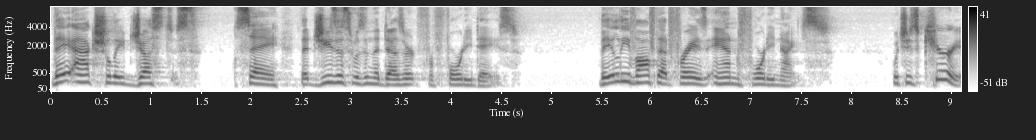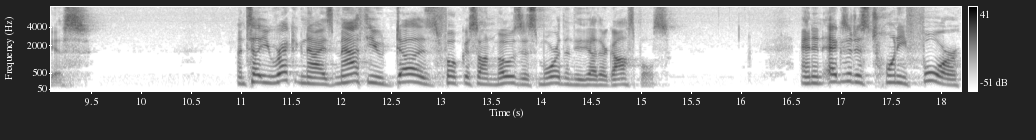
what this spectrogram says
they actually just say that Jesus was in the desert for 40 days. They leave off that phrase and 40 nights, which is curious until you recognize Matthew does focus on Moses more than the other Gospels. And in Exodus 24,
